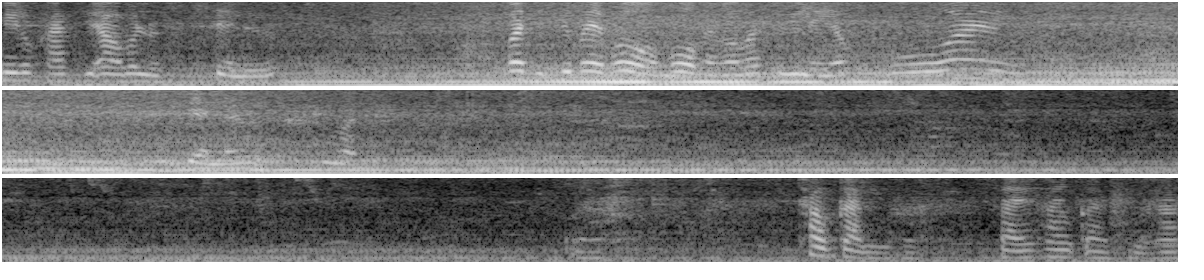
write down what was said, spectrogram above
มีลูกค้าซื้อเอามาหรือเสียหรือว่าจะซื้อไปให้พ่อพ่อหมายความว่าซื้อแล้วโอ้ยเสียเลยหมดเท่ากันนะคะไซส์เท่ากันนะคะ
